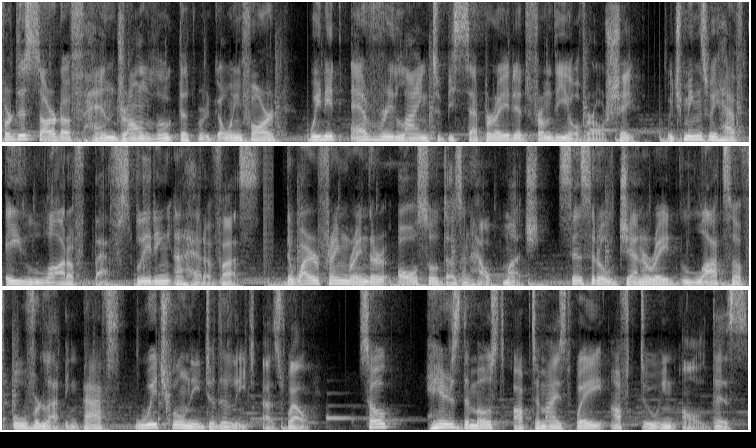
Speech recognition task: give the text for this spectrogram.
For this sort of hand-drawn look that we're going for, we need every line to be separated from the overall shape, which means we have a lot of path splitting ahead of us. The wireframe render also doesn't help much, since it'll generate lots of overlapping paths, which we'll need to delete as well. So here's the most optimized way of doing all this.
